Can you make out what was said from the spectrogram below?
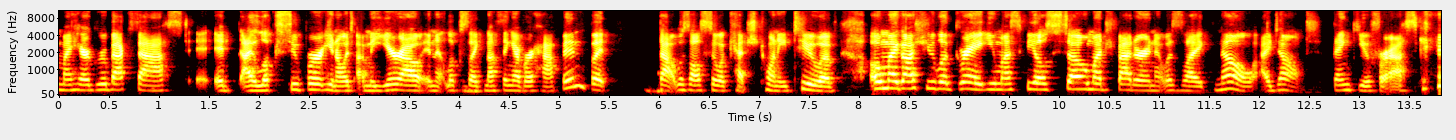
my hair grew back fast. It, it i look super you know i'm a year out and it looks like nothing ever happened but that was also a catch 22 of oh my gosh you look great. You must feel so much better. And it was like no i don't. Thank you for asking.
